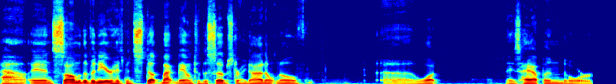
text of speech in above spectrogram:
Uh, and some of the veneer has been stuck back down to the substrate. I don't know if, uh, what has happened or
